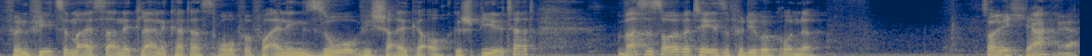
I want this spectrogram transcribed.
für einen Vizemeister eine kleine Katastrophe, vor allen Dingen so, wie Schalke auch gespielt hat. Was ist eure These für die Rückrunde? Soll ich, ja? ja?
